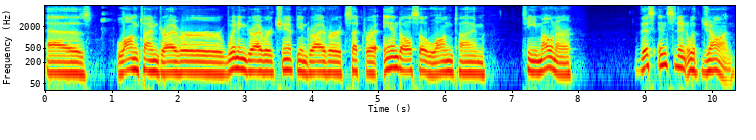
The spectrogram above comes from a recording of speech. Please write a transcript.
as longtime driver, winning driver, champion driver, etc., and also longtime team owner, this incident with John,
